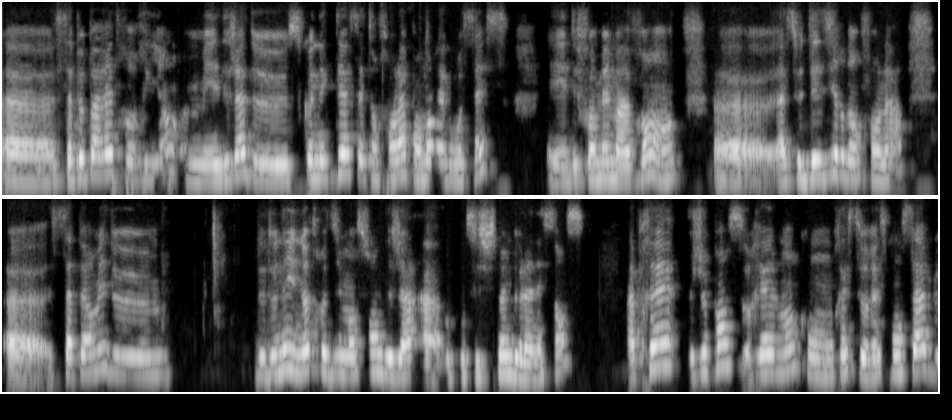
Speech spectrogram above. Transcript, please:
Euh, ça peut paraître rien, mais déjà de se connecter à cet enfant-là pendant la grossesse et des fois même avant, hein, euh, à ce désir d'enfant-là, euh, ça permet de, de donner une autre dimension déjà au processus même de la naissance. Après, je pense réellement qu'on reste responsable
